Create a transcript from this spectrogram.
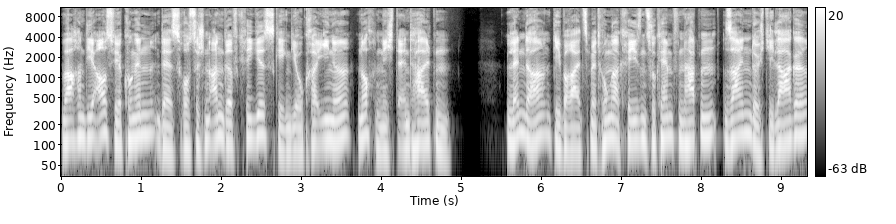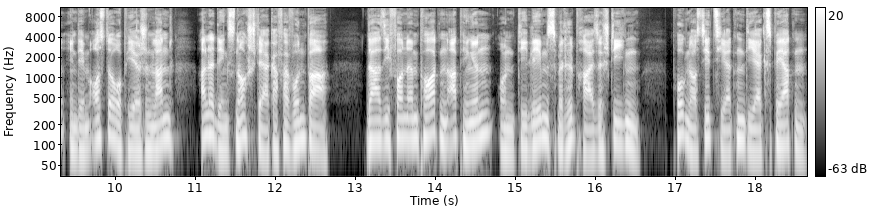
waren die Auswirkungen des russischen Angriffskrieges gegen die Ukraine noch nicht enthalten. Länder, die bereits mit Hungerkrisen zu kämpfen hatten, seien durch die Lage in dem osteuropäischen Land allerdings noch stärker verwundbar, da sie von Importen abhingen und die Lebensmittelpreise stiegen, prognostizierten die Experten.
